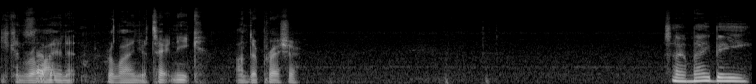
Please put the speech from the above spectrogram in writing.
You can rely Seven. on it, rely on your technique under pressure. So maybe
